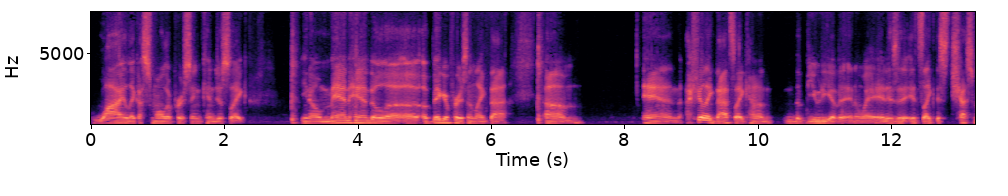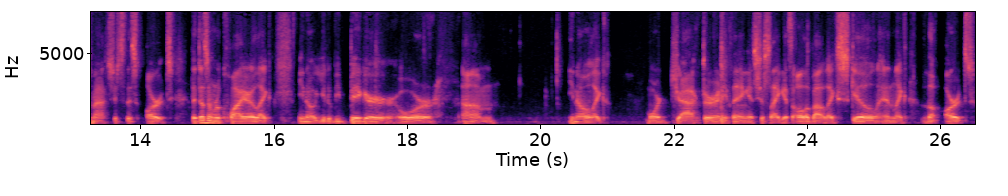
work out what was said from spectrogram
why like a smaller person can just like you know manhandle a, a, bigger person like that. Um and i feel like that's like kind of the beauty of it in a way. It is it's like this chess match. It's this art that doesn't require like you know you to be bigger or um you know like more jacked or anything. It's just like it's all about like skill and like the art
